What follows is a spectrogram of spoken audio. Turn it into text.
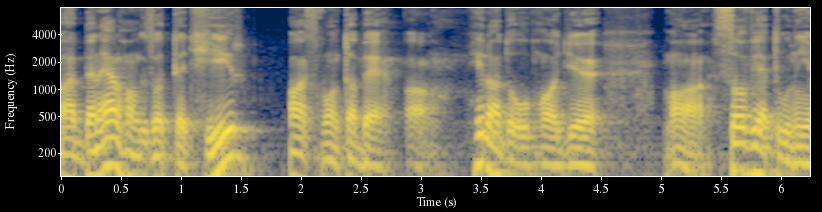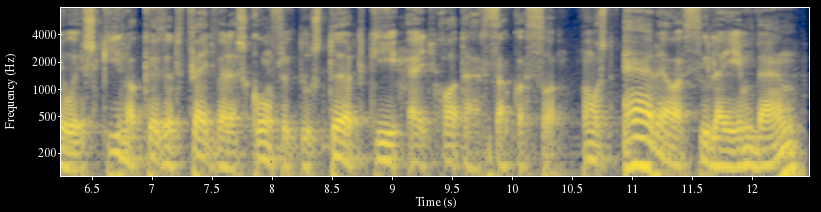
ebben elhangzott egy hír, azt mondta be a híradó, hogy a Szovjetunió és Kína között fegyveres konfliktus tört ki egy határszakaszon. Na most erre a szüleimben,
